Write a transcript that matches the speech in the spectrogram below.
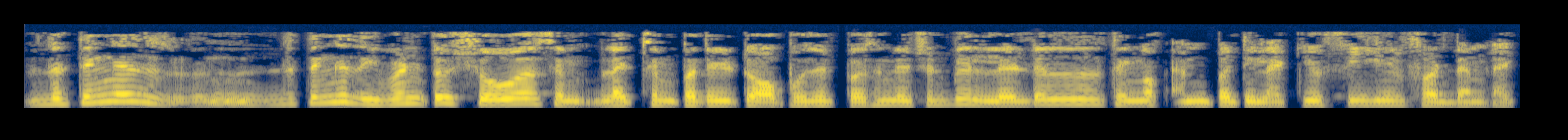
the thing is, the thing is even to show a sim like sympathy to opposite person, there should be a little thing of empathy, like you feel for them, like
